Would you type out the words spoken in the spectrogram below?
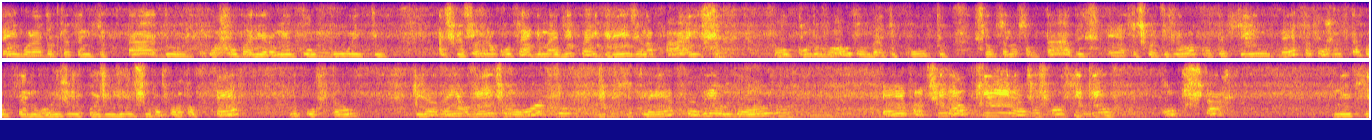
Tem morador que está infectado, o roubalheiro aumentou muito, as pessoas não conseguem mais ir para a igreja na paz quando voltam né, do culto, estão sendo assaltadas. Essas coisas não aconteciam dessa forma que está acontecendo hoje. Hoje em dia a gente não pode colocar o pé no portão, que já vem alguém de moto, de bicicleta, vem andando, é, para tirar o que a gente conseguiu conquistar nesse,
